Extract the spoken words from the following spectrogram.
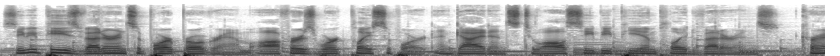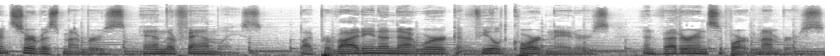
CBP's Veteran Support Program offers workplace support and guidance to all CBP employed veterans, current service members, and their families by providing a network of field coordinators and veteran support members.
